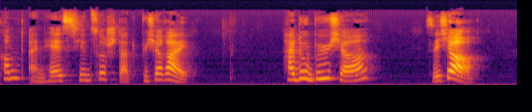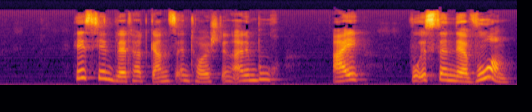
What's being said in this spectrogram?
kommt ein Häschen zur Stadtbücherei. Ha du Bücher? Sicher. Häschen blättert ganz enttäuscht in einem Buch. Ei, wo ist denn der Wurm?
